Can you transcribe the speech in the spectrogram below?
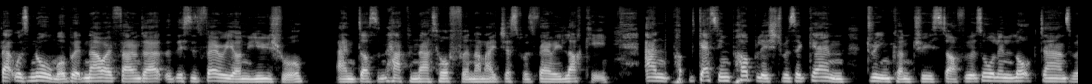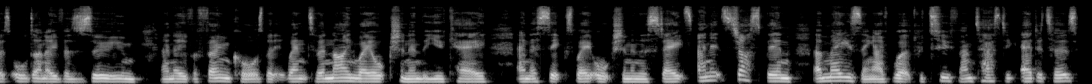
that was normal. But now I found out that this is very unusual. And doesn't happen that often. And I just was very lucky. And getting published was again dream come true stuff. It was all in lockdowns. It was all done over Zoom and over phone calls, but it went to a nine way auction in the UK and a six way auction in the States. And it's just been amazing. I've worked with two fantastic editors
